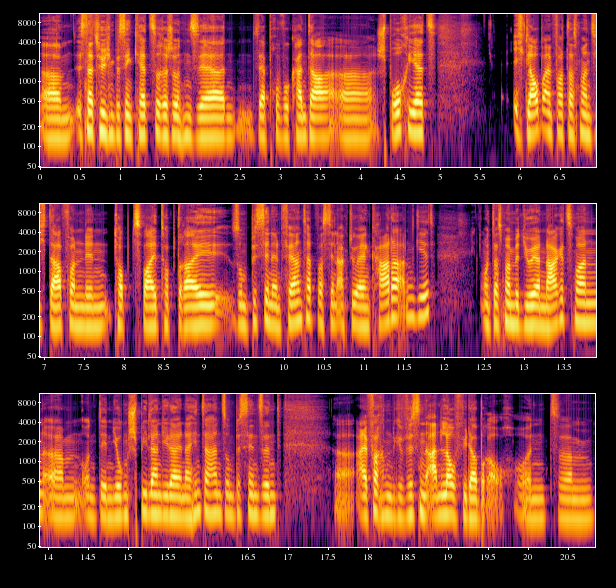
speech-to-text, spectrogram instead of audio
Ähm, ist natürlich ein bisschen ketzerisch und ein sehr, sehr provokanter äh, Spruch jetzt ich glaube einfach, dass man sich da von den Top 2, Top 3 so ein bisschen entfernt hat, was den aktuellen Kader angeht. Und dass man mit Julian Nagelsmann ähm, und den jungen Spielern, die da in der Hinterhand so ein bisschen sind, äh, einfach einen gewissen Anlauf wieder braucht. Und ähm,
